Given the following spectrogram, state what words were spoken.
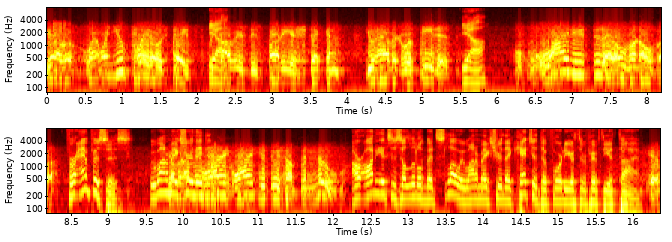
Yeah, but when, when you play those tapes, which Yeah. obviously is part of your shtick, and you have it repeated, Yeah. Why do you do that over and over? For emphasis. We want to Yeah, make sure I mean, they. Why, why don't you do something new? Our audience is a little bit slow. We want to make sure they catch it the 40th or 50th time. Yeah,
